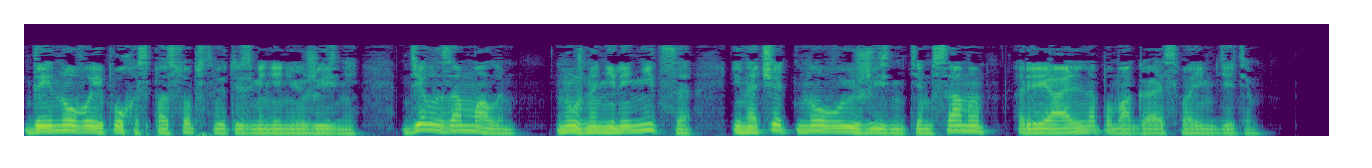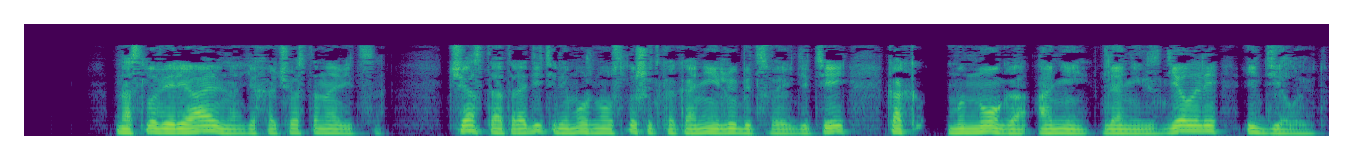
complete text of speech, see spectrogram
Да и новая эпоха способствует изменению жизни. Дело за малым. Нужно не лениться и начать новую жизнь, тем самым реально помогая своим детям. На слове «реально» я хочу остановиться. Часто от родителей можно услышать, как они любят своих детей, как много они для них сделали и делают.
